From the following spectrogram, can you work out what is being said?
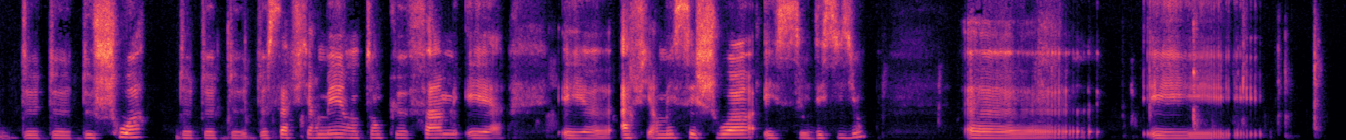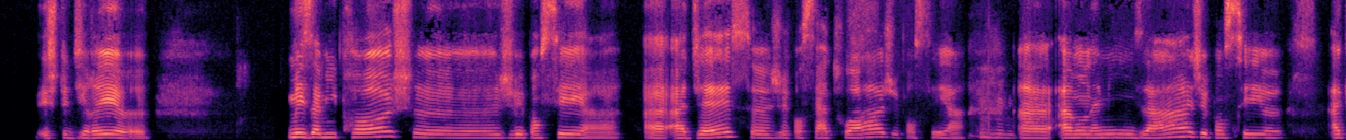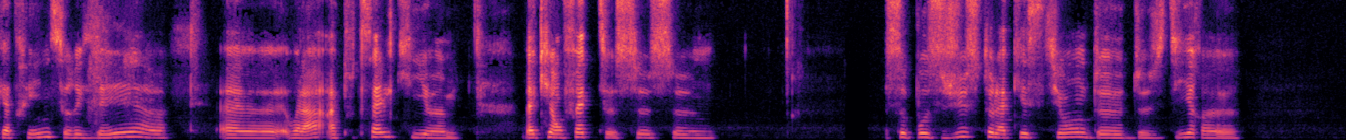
de, choix, de, s'affirmer en tant que femme et, et affirmer ses choix et ses décisions. et je te dirais euh, mes amis proches, euh, je vais penser à, à, Jess, euh, je vais penser à toi, je vais penser à, à, mon amie Isa, je vais penser à Catherine Cerizet, voilà, à toutes celles qui, bah, qui en fait se, se, se, posent juste la question de, de se dire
